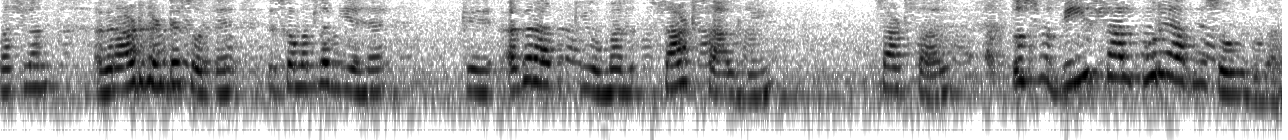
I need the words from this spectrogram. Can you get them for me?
مثلاً اگر آٹھ گھنٹے سوتے ہیں، اس کا مطلب یہ ہے کہ اگر آپ کی عمر ساٹھ سال ہوئی ساٹھ سال، تو اس میں بیس سال پورے آپ نے سو گزار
